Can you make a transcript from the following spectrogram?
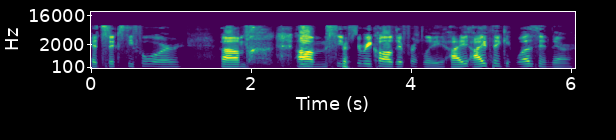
at 64, um, um, seems to recall differently. I I think it was in there,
